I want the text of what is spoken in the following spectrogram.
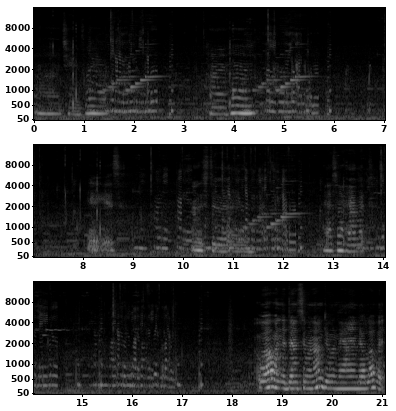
Uh, change layout. Home. Here he is. Understood. Yes, I have it. Well, when they're what I'm doing, then they'll love it.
